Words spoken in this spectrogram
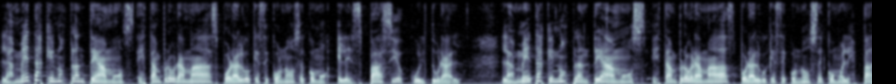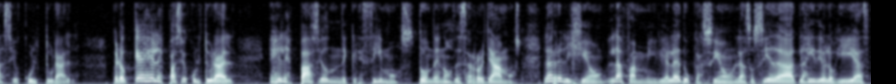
Las metas que nos planteamos están programadas por algo que se conoce como el espacio cultural. Las metas que nos planteamos están programadas por algo que se conoce como el espacio cultural. Pero ¿qué es el espacio cultural? Es el espacio donde crecimos, donde nos desarrollamos. La religión, la familia, la educación, la sociedad, las ideologías,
